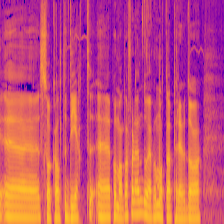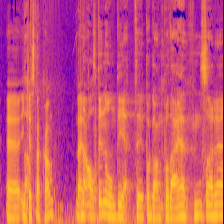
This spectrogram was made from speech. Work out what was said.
eh, såkalt diett eh, på mandag, for den, noe jeg på en måte har prøvd å eh, ikke snakke om. Det er alltid noen dietter på gang på deg. Enten så er det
